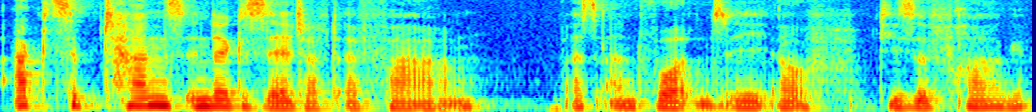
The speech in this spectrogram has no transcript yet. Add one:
Akzeptanz in der Gesellschaft erfahren? Was antworten Sie auf diese Frage?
